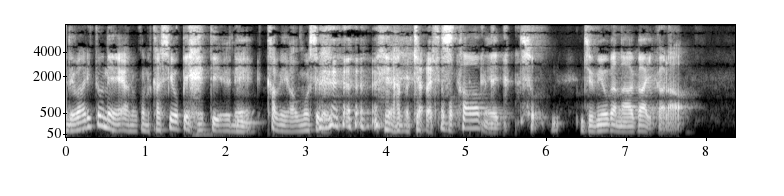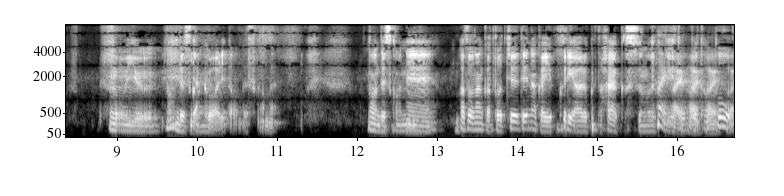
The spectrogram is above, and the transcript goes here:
なんで割とね、あの、このカシオペアっていうね、亀は面白い、あの、キャラでやっす。ぱカメ、寿命が長いから、そういう役割なんですかね。なんですかね。あとなんか途中でなんかゆっくり歩くと早く進むってはいいうところだと。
